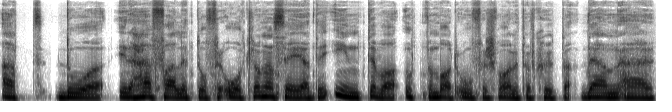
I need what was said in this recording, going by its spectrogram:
att då i det här fallet då för åklagaren säga att det inte var uppenbart oförsvarligt att skjuta, den är,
